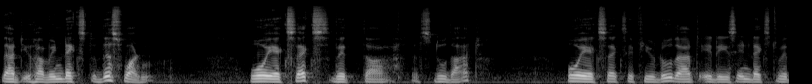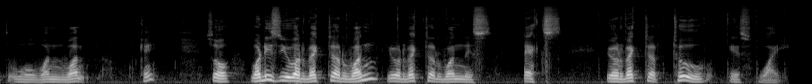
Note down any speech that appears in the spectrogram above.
that you have indexed this one OXX with uh, let us do that OXX if you do that it is indexed with O11 okay. So, what is your vector 1? Your vector 1 is x, your vector 2 is y.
